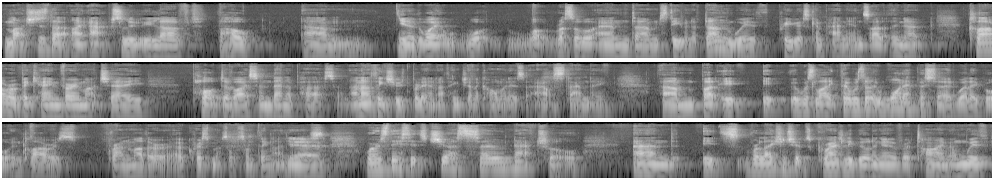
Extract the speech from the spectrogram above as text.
much as that i absolutely loved the whole um, you know the way what what russell and um, steven have done with previous companions. I, you know clara became very much a plot device and then a person. And i think she was brilliant. I think jenna coleman is outstanding. Um, but it, it it was like there was only one episode where they brought in clara's grandmother at Christmas or something like this. Whereas this, it's just so natural, and it's relationships gradually building over time. And with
